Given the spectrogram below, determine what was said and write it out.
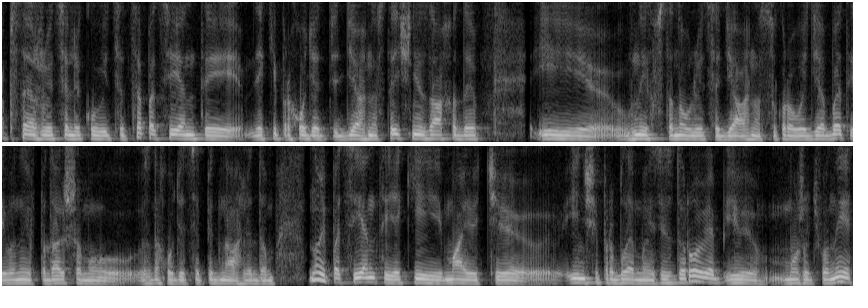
обстежуються, лікуються. Це пацієнти, які проходять діагностичні заходи, і в них встановлюється діагноз цукровий діабет, і вони в подальшому знаходяться під наглядом. Ну і пацієнти, які мають е, інші проблеми зі здоров'ям, і можуть вони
